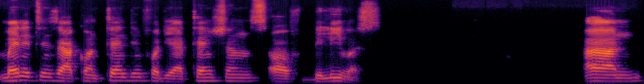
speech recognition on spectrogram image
Many things are contending for the attentions of believers. And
